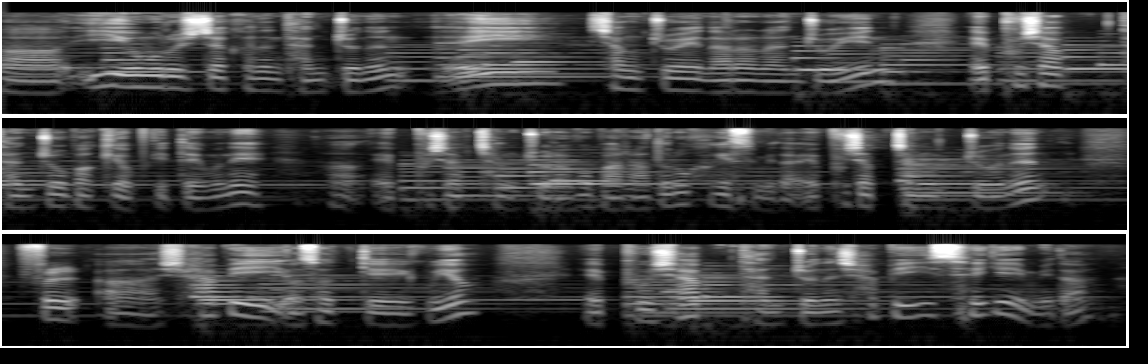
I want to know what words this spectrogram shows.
아, 이 음으로 시작하는 단조는 A 장조의 나란한 조인 F 샵 단조밖에 없기 때문에 아, F 샵 장조라고 말하도록 하겠습니다. F 샵 장조는 풀 아, 샵이 6개이고요. F 샵 단조는 샵이 3개입니다.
